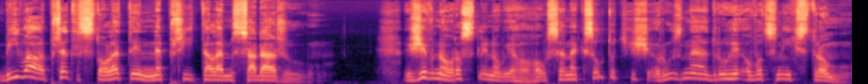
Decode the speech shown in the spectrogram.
býval před stolety nepřítelem sadařů. Živnou rostlinou jeho housenek jsou totiž různé druhy ovocných stromů.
